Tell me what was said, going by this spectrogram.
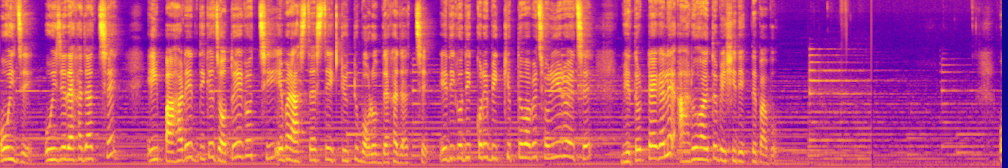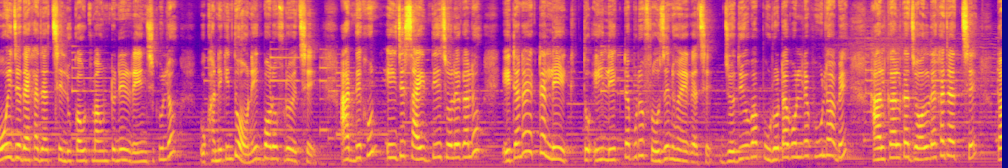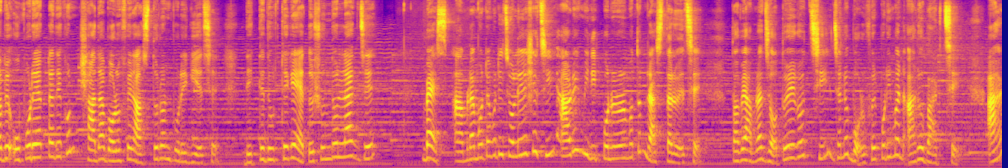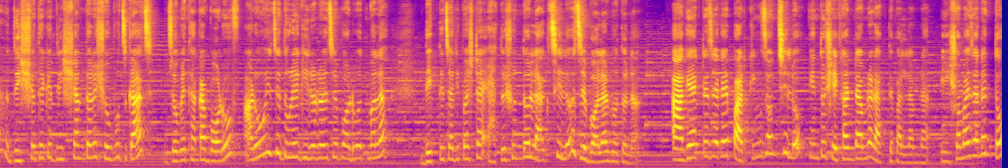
ওই যে ওই যে দেখা যাচ্ছে। এই পাহাড়ের দিকে যত এগোচ্ছি, এবার আস্তে আস্তে একটু একটু বরফ দেখা যাচ্ছে। এদিক ওদিক করে বিক্ষিপ্তভাবে ছড়িয়ে রয়েছে। ভেতরটায় গেলে আরও হয়তো বেশি দেখতে পাবো। ওই যে দেখা যাচ্ছে লুকআউট মাউন্টেনের রেঞ্জগুলো ওখানে কিন্তু অনেক বরফ রয়েছে। আর দেখুন, এই যে সাইড দিয়ে চলে গেল, এটা না একটা লেক তো এই লেকটা পুরো ফ্রোজেন হয়ে গেছে। যদিও বা পুরোটা বললে ভুল হবে, হালকা হালকা জল দেখা যাচ্ছে, তবে ওপরে একটা দেখুন, সাদা বরফের আস্তরণ পড়ে গিয়েছে। দেখতে দূর থেকে এত সুন্দর লাগছে। ব্যাস, আমরা মোটামুটি চলে এসেছি, আর ওই মিনিট পনেরোর মতন রাস্তা রয়েছে। তবে আমরা যত এগোচ্ছি যেন বরফের পরিমাণ আরও বাড়ছে। আর দৃশ্য থেকে দৃশ্যান্তরে সবুজ গাছ, জমে থাকা বরফ, আর ওই যে দূরে ঘিরে রয়েছে পর্বতমালা, দেখতে চারিপাশটা এত সুন্দর লাগছিল যে বলার মতো না। আগে একটা জায়গায় পার্কিং জোন ছিল, কিন্তু সেখানটা আমরা রাখতে পারলাম না। এই সময় জানেন তো,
